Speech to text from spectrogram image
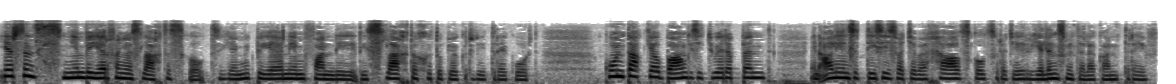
Eerstens neem beheer van jou slegte skuld. Jy moet beheer neem van die die slegte goed op jou kredietrekord kontak jou bank is die tweede punt en al die institusies wat jy by geld skuld sodat jy reëlings met hulle kan tref.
